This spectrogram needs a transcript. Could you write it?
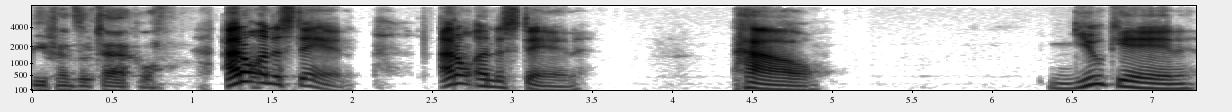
Defensive tackle. I don't understand. I don't understand how you can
